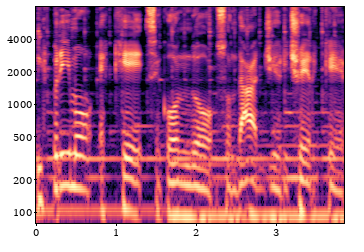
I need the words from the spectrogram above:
Il primo è che, secondo sondaggi e ricerche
